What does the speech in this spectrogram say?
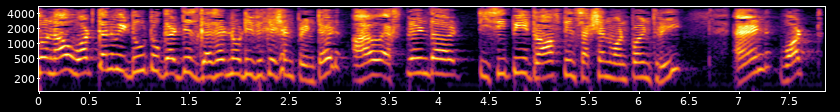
So, now what can we do to get this gazette notification printed? I have explained the TCP draft in section 1.3. And what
